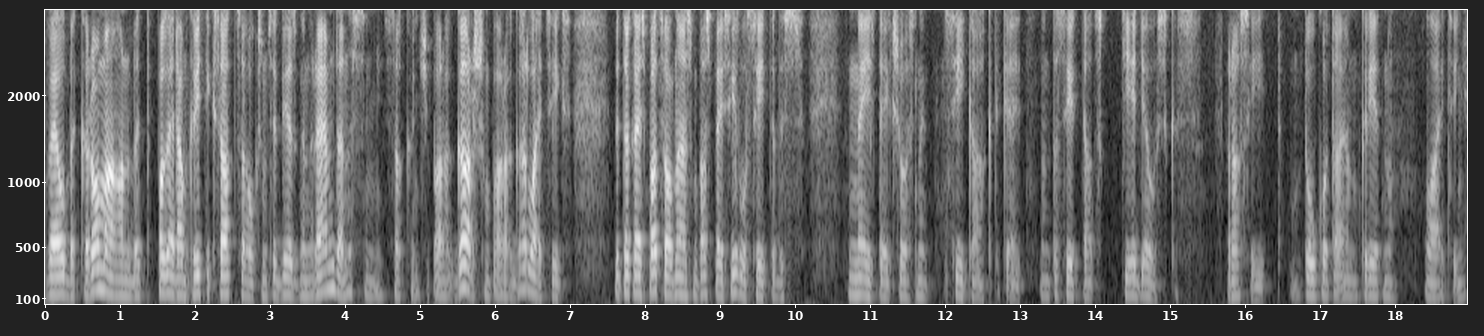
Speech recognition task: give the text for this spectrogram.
Velbeka romānu, bet pagaidām kritikas atsauksmes ir diezgan remdenas. Viņi saka, ka viņš ir pārāk garš un pārāk garlaicīgs, bet tā kā es pats vēl neesmu paspējis izlasīt, tad es neizteikšos ne sīkāk tikai. Un tas ir tāds ķieģelis, kas prasīt tulkotājiem krietnu laiciņu.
